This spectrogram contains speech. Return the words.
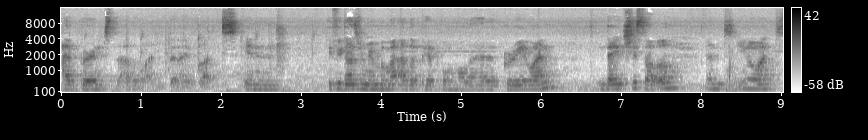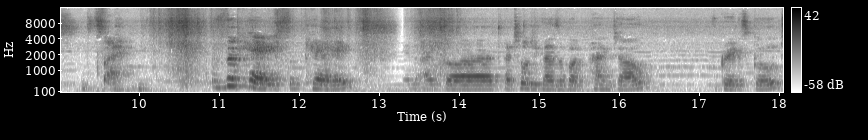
I burnt the other one that I got in if you guys remember my other home haul I had a grey one. Daichi saw oh, and you know what? It's fine. It's okay it's okay. And I got I told you guys about Pangel the greatest goat.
